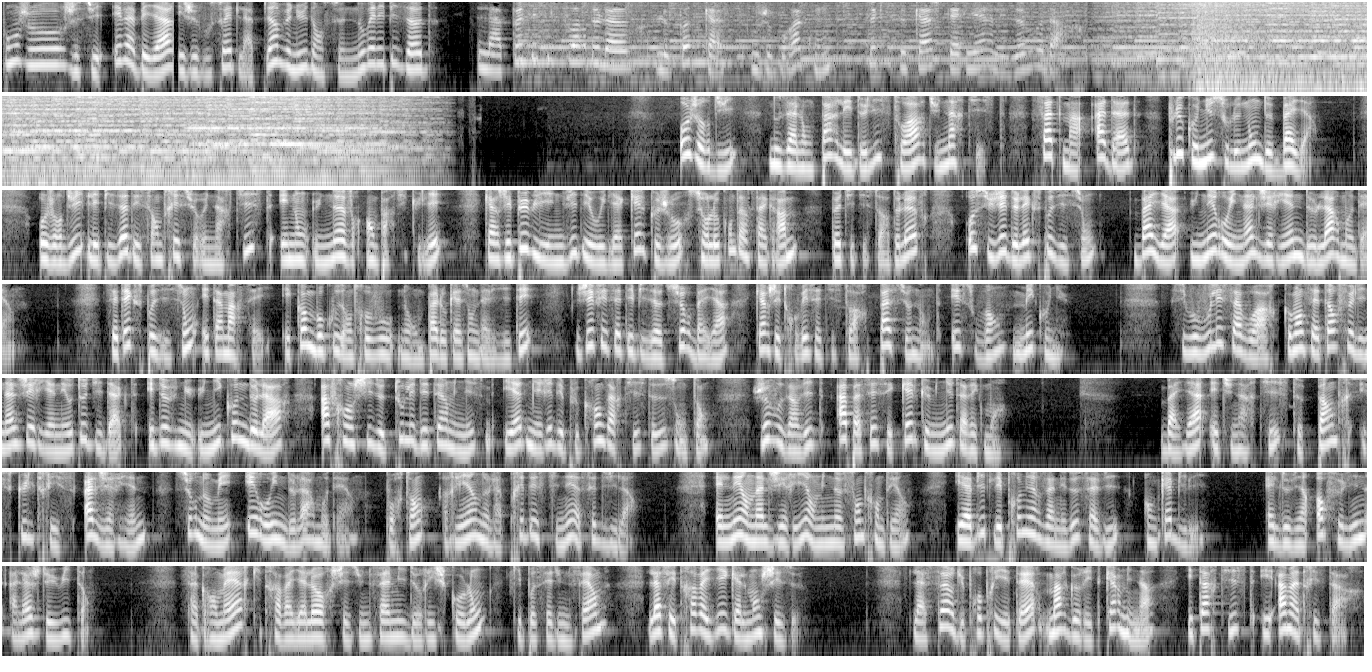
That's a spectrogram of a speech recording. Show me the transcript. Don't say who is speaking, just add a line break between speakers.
Bonjour, je suis Eva Bayard et je vous souhaite la bienvenue dans ce nouvel épisode.
La petite histoire de l'œuvre, le podcast où je vous raconte ce qui se cache derrière les œuvres d'art.
Aujourd'hui, nous allons parler de l'histoire d'une artiste, Fatma Haddad, plus connue sous le nom de Baya. Aujourd'hui, l'épisode est centré sur une artiste et non une œuvre en particulier, car j'ai publié une vidéo il y a quelques jours sur le compte Instagram, Petite Histoire de l'œuvre, au sujet de l'exposition Baya, une héroïne algérienne de l'art moderne. Cette exposition est à Marseille, et comme beaucoup d'entre vous n'auront pas l'occasion de la visiter, j'ai fait cet épisode sur Baya car j'ai trouvé cette histoire passionnante et souvent méconnue. Si vous voulez savoir comment cette orpheline algérienne et autodidacte est devenue une icône de l'art, affranchie de tous les déterminismes et admirée des plus grands artistes de son temps, je vous invite à passer ces quelques minutes avec moi. Baya est une artiste, peintre et sculptrice algérienne, surnommée héroïne de l'art moderne. Pourtant, rien ne l'a prédestinée à cette vie-là. Elle naît en Algérie en 1931 et habite les premières années de sa vie en Kabylie elle devient orpheline à l'âge de 8 ans. Sa grand-mère, qui travaille alors chez une famille de riches colons qui possèdent une ferme, la fait travailler également chez eux. La sœur du propriétaire, Marguerite Carmina, est artiste et amatrice d'art.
